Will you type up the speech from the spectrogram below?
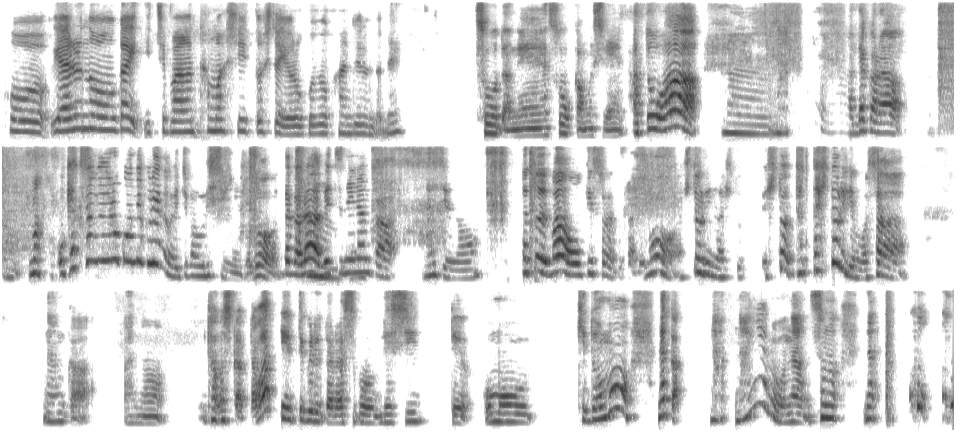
こうやるのが一番魂としては喜びを感じるんだね。そうだね、そうかもしれん。あとは、うんだから、うんまあ、お客さんが喜んでくれるのが一番嬉しいんだけど、だから別になんか、なんていうの？例えばオーケストラとかでも、一人の人、人たった一人でもさ、なんか、あの、楽しかったわって言ってくれたらすごい嬉しいって思うけども、なんか、ななんやろうな、その、なこ交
